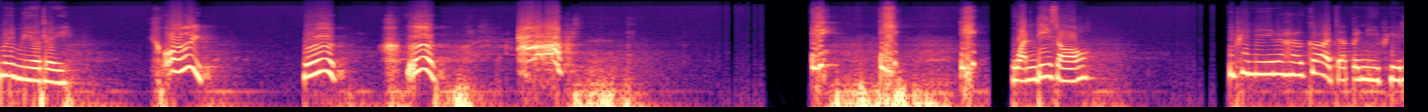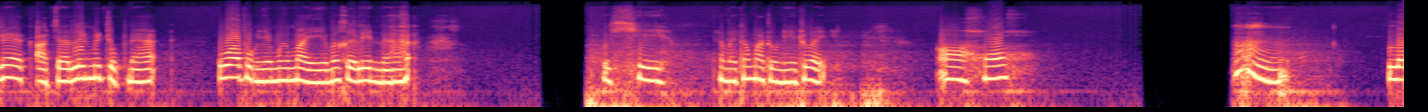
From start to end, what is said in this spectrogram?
ไม่มีอะไรเอ้ย เออ เอออ้า วันที่สอง EP นี้นะคะก็อาจจะเป็น EP แรกอาจจะเล่นไม่จบนะฮะเพราะว่าผมยังมือใหม่ยังไม่เคยเล่นนะฮะโอเคทำไมต้องมาตรงนี้ด้วยอ๋อฮะอืมเรา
